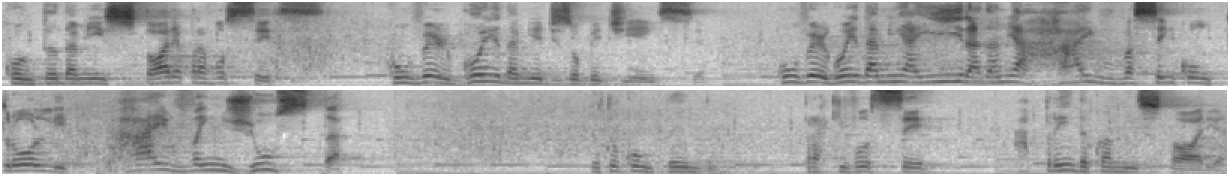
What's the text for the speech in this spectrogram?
contando a minha história para vocês, com vergonha da minha desobediência, com vergonha da minha ira, da minha raiva sem controle, raiva injusta. Eu estou contando para que você aprenda com a minha história,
